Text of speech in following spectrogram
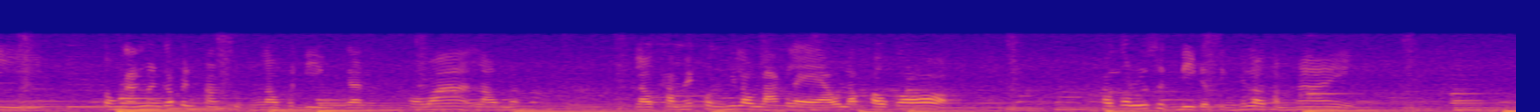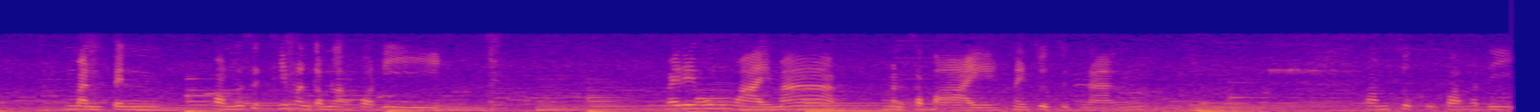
ดี ตรงนั้นมันก็เป็นความสุขของเราพอดีเหมือนกัน เพราะว่าเราเราทำให้คนที่เรารักแล้ว แล้วเขาก็เขาก็รู้สึกดีกับสิ่งที่เราทำให้ มันเป็นความรู้สึกที่มันกำลังพอดี ไม่ได้วุ่นวายมาก มันสบายในจุดจุดนั้น ความสุขคือความพอดี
